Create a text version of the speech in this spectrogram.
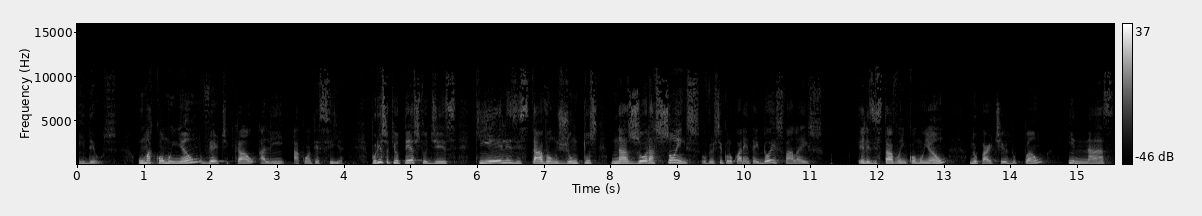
e Deus. Uma comunhão vertical ali acontecia. Por isso que o texto diz que eles estavam juntos nas orações. O versículo 42 fala isso. Eles estavam em comunhão no partir do pão e nas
